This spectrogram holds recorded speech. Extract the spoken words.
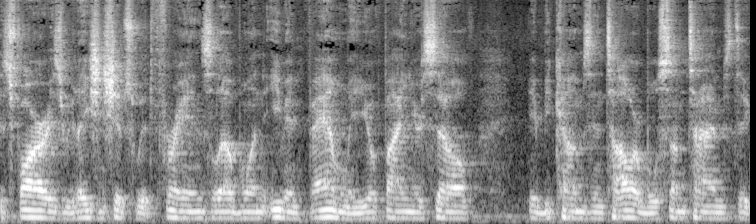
as far as relationships with friends, loved one, even family, you'll find yourself it becomes intolerable sometimes to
